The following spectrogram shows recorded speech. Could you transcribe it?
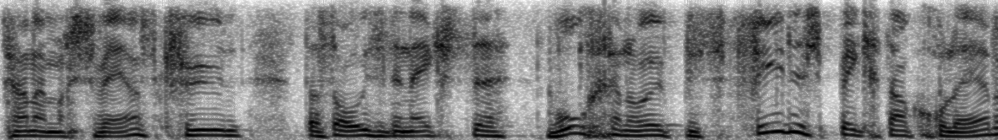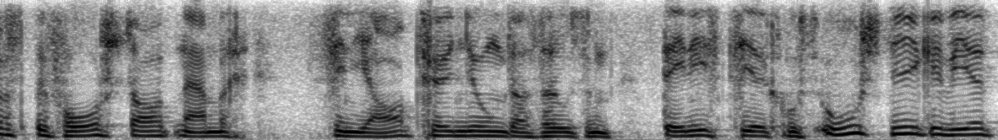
Ich habe nämlich schwer das Gefühl, dass uns in den nächsten Wochen noch etwas viel Spektakuläres bevorsteht, nämlich seine Ankündigung, dass er aus dem Tenniszirkus aussteigen wird.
